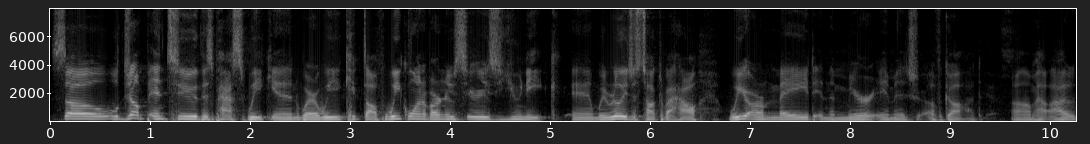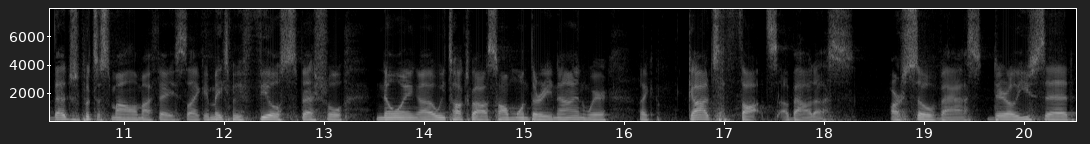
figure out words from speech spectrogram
So we'll jump into this past weekend where we kicked off week one of our new series, Younique, and we really just talked about how we are made in the mirror image of God. Um, how I, that just puts a smile on my face. Like it makes me feel special knowing. Uh, we talked about Psalm 139, where like God's thoughts about us are so vast. Daryl, you said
